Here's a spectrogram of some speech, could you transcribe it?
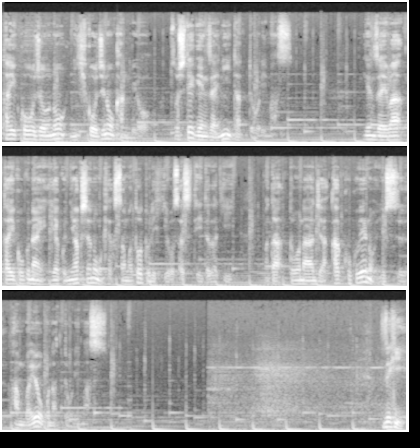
タイ工場の2期工事の完了。そして現在に至っております。現在はタイ国内約200社のお客様と取引をさせていただきまた東南アジア各国への輸出販売を行っております。ぜひ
